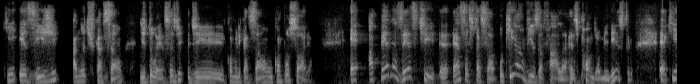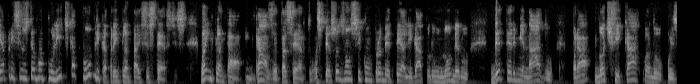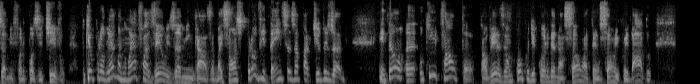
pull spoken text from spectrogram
que exige a notificação de doenças de, de comunicação compulsória. É apenas este, é, essa situação. O que a Anvisa fala, responde ao ministro, é que é preciso ter uma política pública para implantar esses testes. Vai implantar em casa, tá certo. As pessoas vão se comprometer a ligar por um número determinado para notificar quando o exame for positivo, porque o problema não é fazer o exame em casa, mas são as providências a partir do exame. Então, eh, o que falta, talvez, é um pouco de coordenação, atenção e cuidado,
